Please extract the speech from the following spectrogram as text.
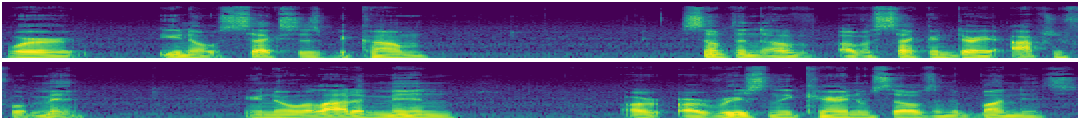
where you know, sex has become something of, of a secondary option for men. You know, a lot of men are, are recently carrying themselves in abundance.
